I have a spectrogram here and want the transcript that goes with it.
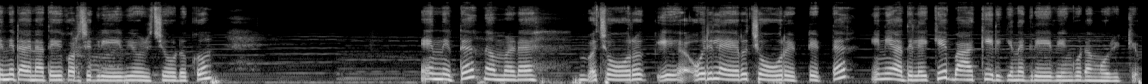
എന്നിട്ട് അതിനകത്തേക്ക് കുറച്ച് ഗ്രേവി ഒഴിച്ചു കൊടുക്കും. എന്നിട്ട് നമ്മുടെ ചോറ് ഒരു ലെയർ ചോറ് ഇട്ടിട്ട് ഇനി അതിലേക്ക് ബാക്കിയിരിക്കുന്ന ഗ്രേവിയും കൂടെ അങ്ങ് ഒഴിക്കും.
